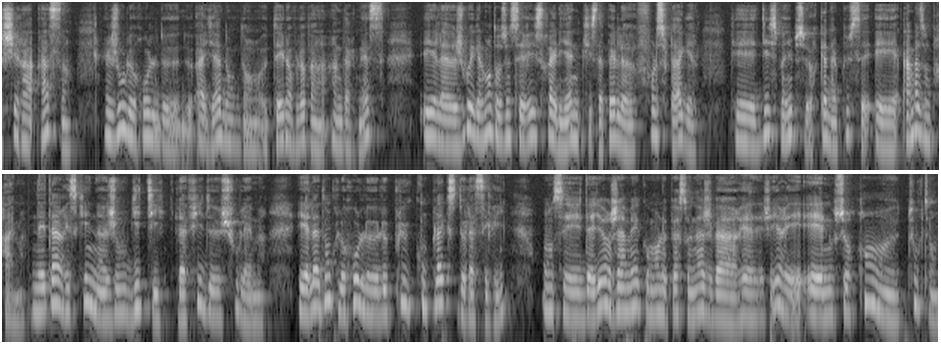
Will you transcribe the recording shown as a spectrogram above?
Shira As. Elle joue le rôle de, Aya, donc dans Tale of Love and Darkness, et elle joue également dans une série israélienne qui s'appelle False Flag, qui est disponible sur Canal Plus et Amazon Prime. Neta Riskin joue Giti, la fille de Shulem, et elle a donc le rôle le plus complexe de la série. On ne sait d'ailleurs jamais comment le personnage va réagir et, elle nous surprend euh, tout le temps.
